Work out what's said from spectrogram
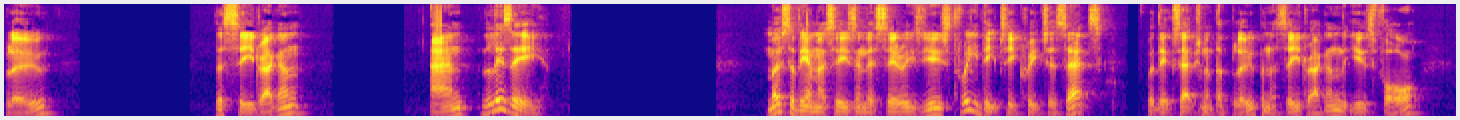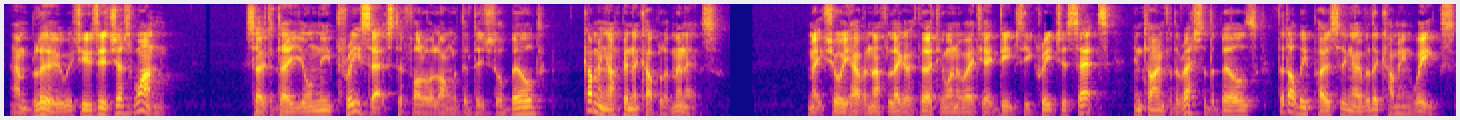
blue, the sea dragon, and Lizzie. Most of the MOCs in this series use three deep sea creature sets, with the exception of the bloop and the sea dragon that use four, and blue which uses just one. So today you'll need three sets to follow along with the digital build, coming up in a couple of minutes. Make sure you have enough LEGO 31088 Deep Sea Creatures sets in time for the rest of the builds that I'll be posting over the coming weeks.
